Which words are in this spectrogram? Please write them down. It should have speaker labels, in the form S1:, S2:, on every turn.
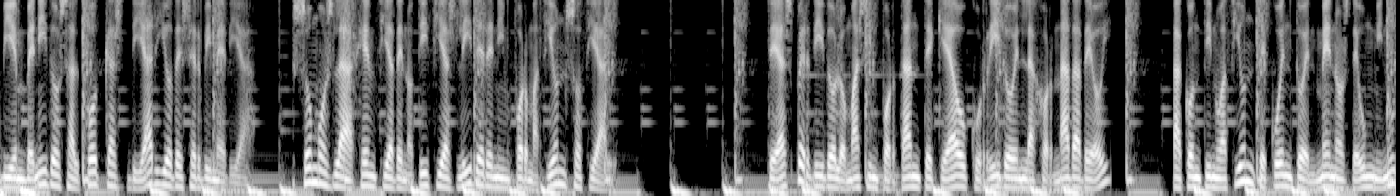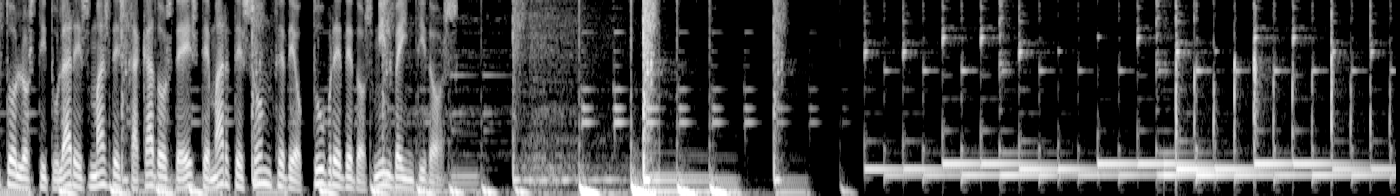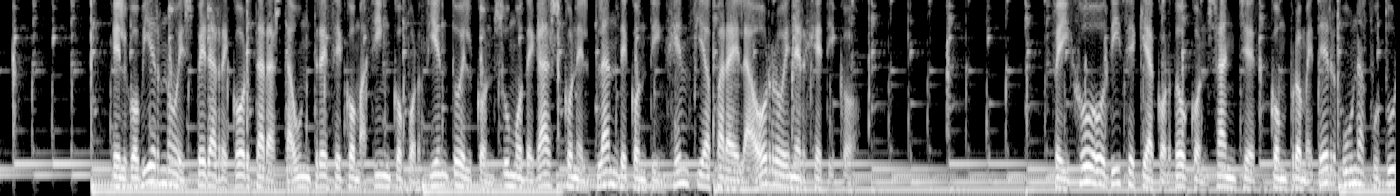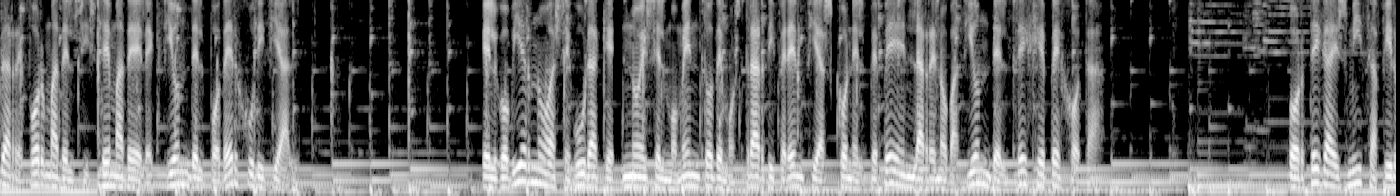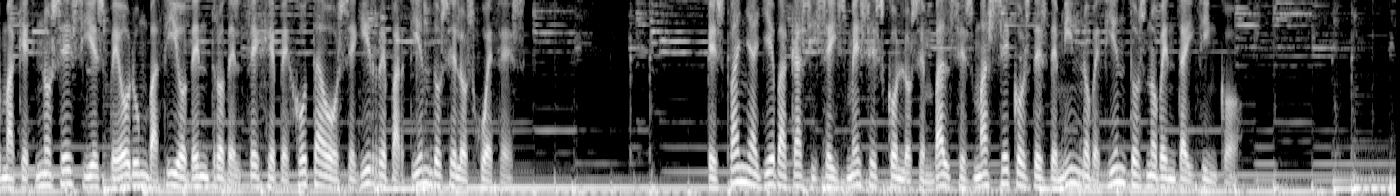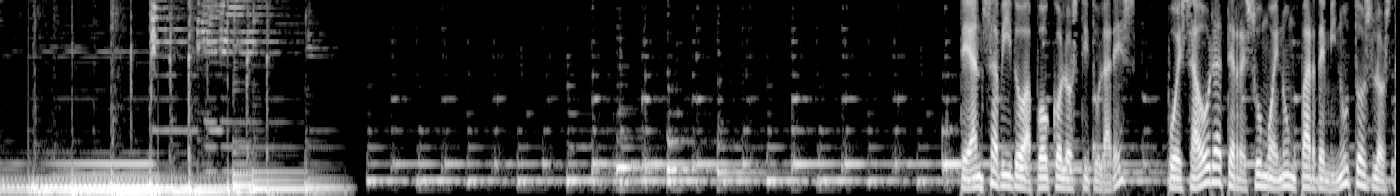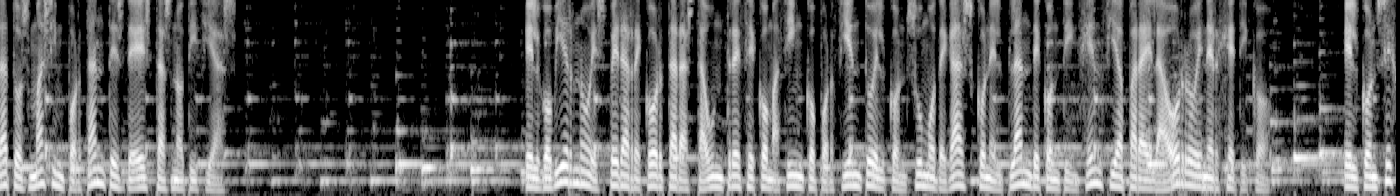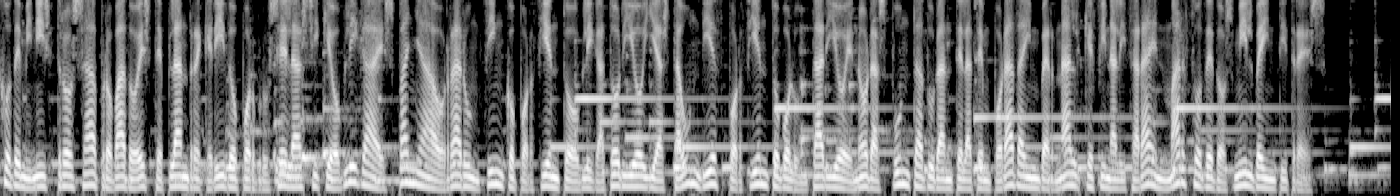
S1: Bienvenidos al podcast diario de Servimedia. Somos la agencia de noticias líder en información social. ¿Te has perdido lo más importante que ha ocurrido en la jornada de hoy? A continuación te cuento en menos de un minuto los titulares más destacados de este martes 11 de octubre de 2022. El gobierno espera recortar hasta un 13,5% el consumo de gas con el plan de contingencia para el ahorro energético. Feijóo dice que acordó con Sánchez comprometer una futura reforma del sistema de elección del Poder Judicial. El gobierno asegura que no es el momento de mostrar diferencias con el PP en la renovación del CGPJ. Ortega Smith afirma que no sé si es peor un vacío dentro del CGPJ o seguir repartiéndose los jueces. España lleva casi seis meses con los embalses más secos desde 1995. ¿Te han sabido a poco los titulares? Pues ahora te resumo en un par de minutos los datos más importantes de estas noticias. El gobierno espera recortar hasta un 13,5% el consumo de gas con el plan de contingencia para el ahorro energético. El Consejo de Ministros ha aprobado este plan requerido por Bruselas y que obliga a España a ahorrar un 5% obligatorio y hasta un 10% voluntario en horas punta durante la temporada invernal que finalizará en marzo de 2023.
